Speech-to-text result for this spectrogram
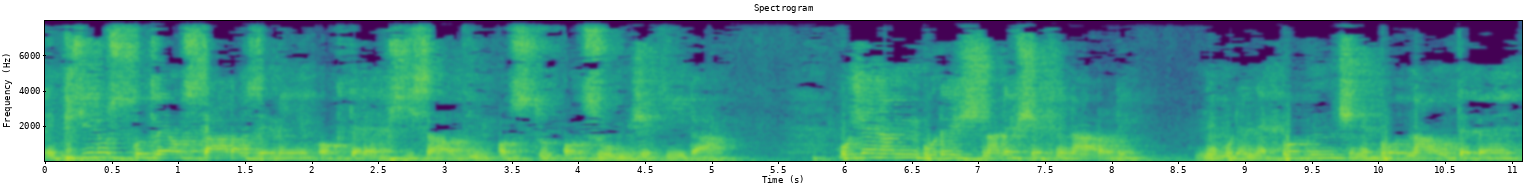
i přírůstku tvého stáda v zemi, o které přísahal tvým otcům, že ti dá. Poženaný budeš nade všechny národy. Nebude neplodný či neplodná u tebe,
